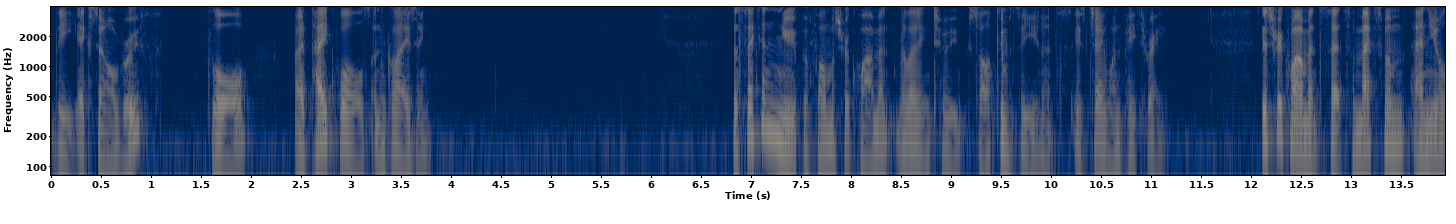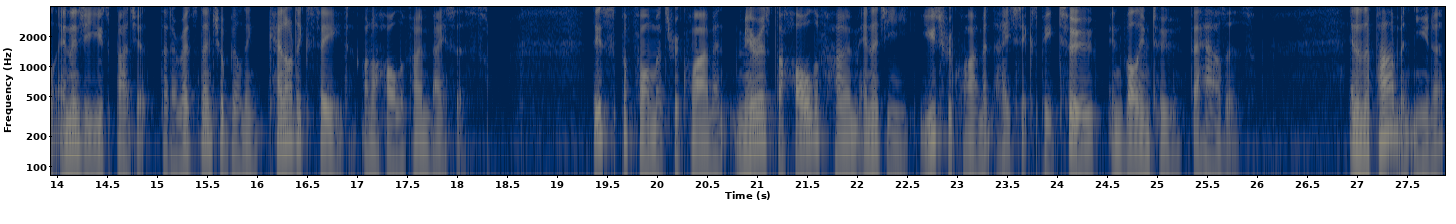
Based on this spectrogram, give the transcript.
the external roof, floor, opaque walls and glazing. The second new performance requirement relating to sole occupancy units is J1P3. This requirement sets a maximum annual energy use budget that a residential building cannot exceed on a whole of home basis. This performance requirement mirrors the whole of home energy use requirement H6P2 in Volume 2 for houses. In an apartment unit,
